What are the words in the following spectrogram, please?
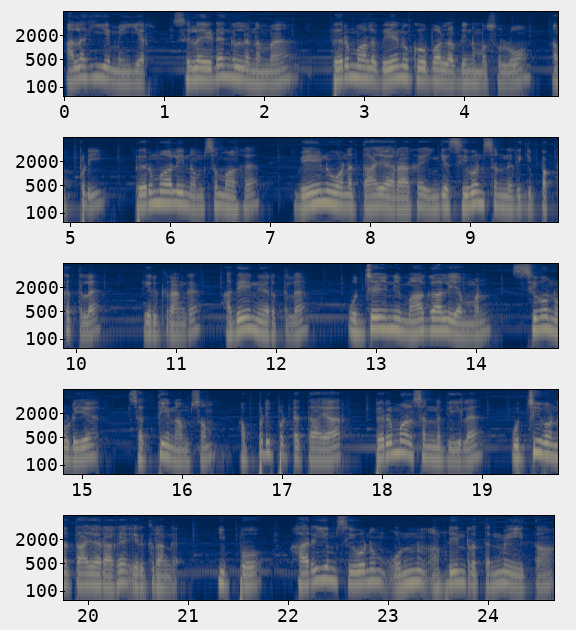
அழகிய மெய்யர். சில இடங்களில் நம்ம பெருமாளை வேணுகோபால் அப்படின்னு நம்ம சொல்லுவோம். அப்படி பெருமாளின் அம்சமாக வேணுவன தாயாராக இங்கே சிவன் சன்னதிக்கு பக்கத்தில் இருக்கிறாங்க. அதே நேரத்தில் உஜ்ஜயினி மாகாளி அம்மன் சிவனுடைய சக்தியின் அம்சம். அப்படிப்பட்ட தாயார் பெருமாள் சன்னதியில் உச்சிவன தாயாராக இருக்கிறாங்க. இப்போது ஹரியும் சிவனும் ஒன்று அப்படின்ற தன்மையை தான்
